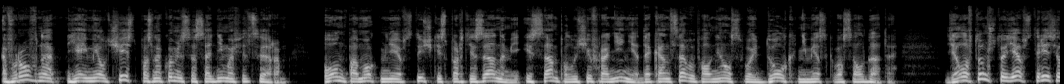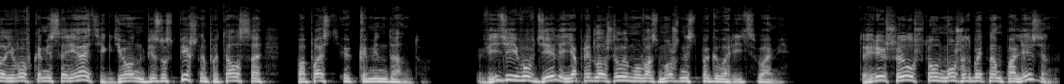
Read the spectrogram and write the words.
В Ровно я имел честь познакомиться с одним офицером. Он помог мне в стычке с партизанами и сам, получив ранение, до конца выполнял свой долг немецкого солдата. Дело в том, что я встретил его в комиссариате, где он безуспешно пытался попасть к коменданту. Видя его в деле, я предложил ему возможность поговорить с вами. «Ты решил, что он может быть нам полезен?»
